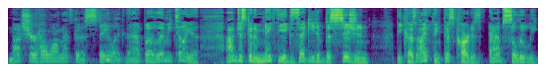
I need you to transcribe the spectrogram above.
Not sure how long that's going to stay like that, but let me tell you, I'm just going to make the executive decision because I think this card is absolutely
